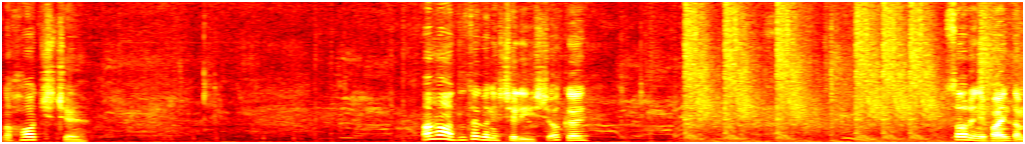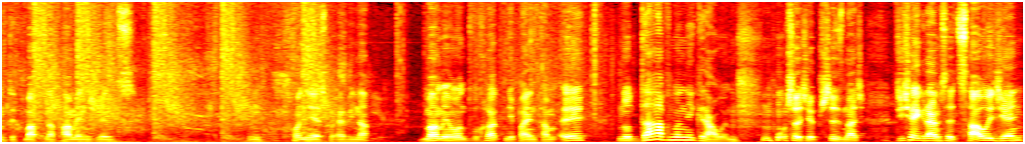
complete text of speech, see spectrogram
No chodźcie. Aha, dlatego nie chcieliście, okej. Sorry, nie pamiętam tych map na pamięć, więc... To nie jest moja wina. Mam ją od dwóch lat, nie pamiętam. Y, no dawno nie grałem, muszę się przyznać. Dzisiaj grałem sobie cały dzień.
